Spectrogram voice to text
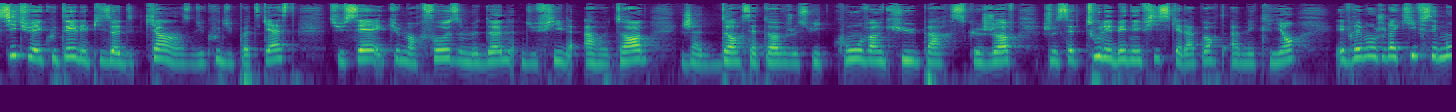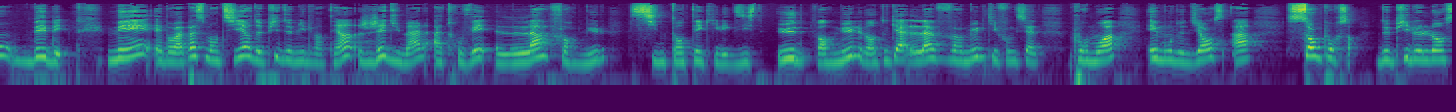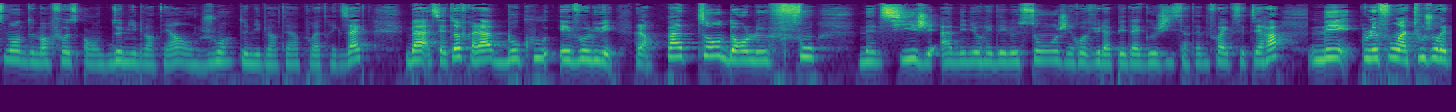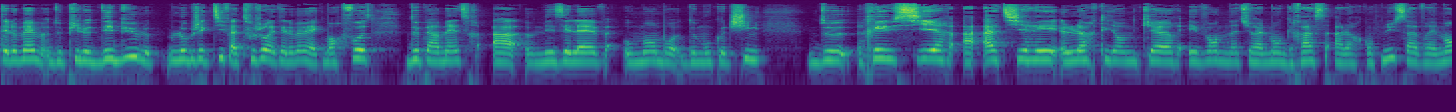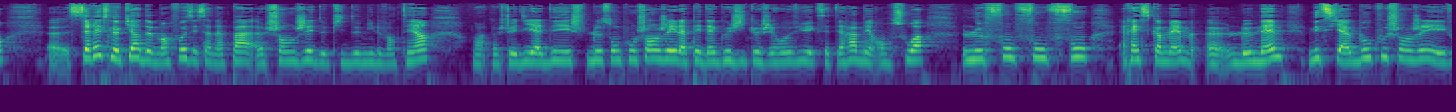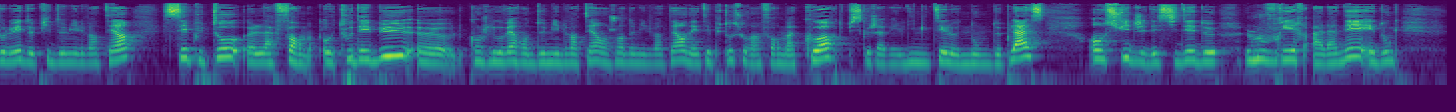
Si tu as écouté l'épisode 15 du coup du podcast, tu sais que Morphose me donne du fil à retordre. J'adore cette offre, je suis convaincue par ce que j'offre, je sais tous les bénéfices qu'elle apporte à mes clients et vraiment je la kiffe, c'est mon bébé. Mais, eh ben, on va pas se mentir, depuis 2021, j'ai du mal à trouver la formule, si tant est qu'il existe une formule, mais en tout cas la formule qui fonctionne pour moi et mon audience à 100% depuis le lancement de Morphose en 2021, en juin 2021 pour être exact, bah cette offre elle a beaucoup évolué. Alors pas tant dans le fond, même si j'ai amélioré des leçons, j'ai revu la pédagogie certaines fois, etc. Mais le fond a toujours été le même depuis le début, l'objectif a toujours été le même avec Morphose, de permettre à mes élèves, aux membres de mon coaching, de réussir à attirer leurs clients de cœur et vendre naturellement grâce à leur contenu, ça vraiment, euh, ça reste le cœur de Morphose et ça n'a pas euh, changé depuis 2021. Voilà, comme je te l'ai dit, il y a des leçons qui ont changé, la pédagogie que j'ai revue, etc. Mais en soi, le fond, fond, fond reste quand même euh, le même. Mais ce qui a beaucoup changé et évolué depuis 2021, c'est plutôt euh, la forme. Au tout début, euh, quand je l'ai ouvert en 2021, en juin 2021, on était plutôt sur un format cohorte puisque j'avais limité le nombre de places. Ensuite, j'ai décidé de l'ouvrir à l'année et donc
